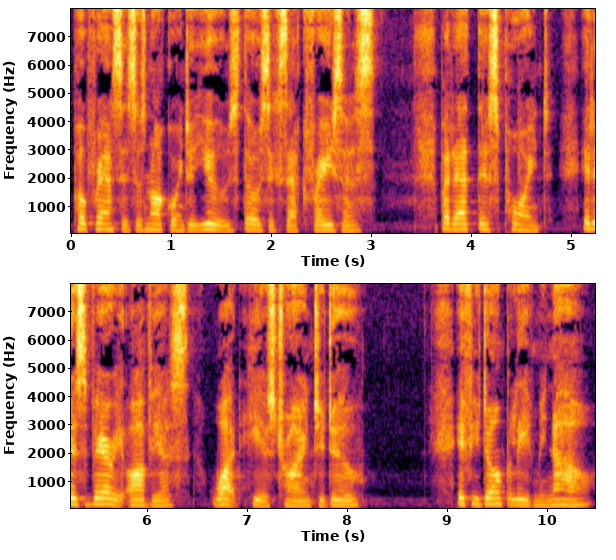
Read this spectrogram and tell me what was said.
Pope Francis is not going to use those exact phrases, but at this point, it is very obvious what he is trying to do. If you don't believe me now,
